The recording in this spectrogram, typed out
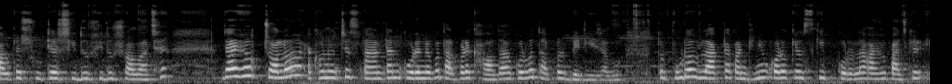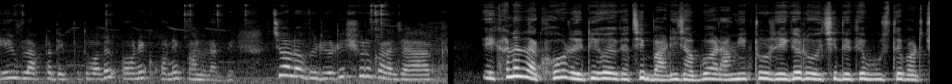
কালকে শ্যুটের সিঁদুর ফিদুর সব আছে। যাই হোক, চলো, এখন হচ্ছে স্নান টান করে নেব, তারপরে খাওয়া দাওয়া করব, তারপর বেরিয়ে যাব। তো পুরো ব্লগটা কন্টিনিউ করো, কেউ স্কিপ করো না। আই হোপ আজকের এই ব্লগটা দেখতে তোমাদের অনেক অনেক ভালো লাগবে। চলো, ভিডিওটি শুরু করা যাক। এখানে দেখো রেডি হয়ে গেছি, বাড়ি যাব। আর আমি একটু রেগে রয়েছি দেখে বুঝতে পারছ।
